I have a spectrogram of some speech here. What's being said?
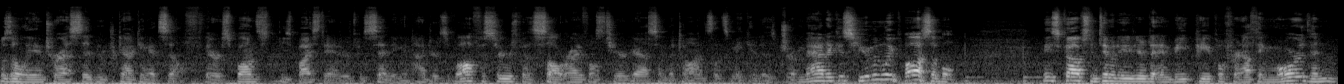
was only interested in protecting itself. Their response to these bystanders was sending in hundreds of officers with assault rifles, tear gas, and batons. Let's make it as dramatic as humanly possible. These cops intimidated and beat people for nothing more than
